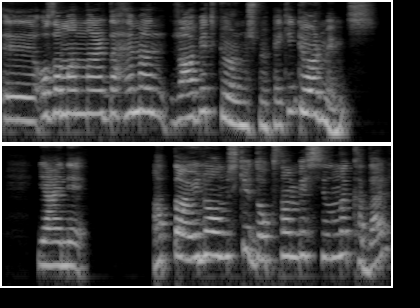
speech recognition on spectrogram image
e, o zamanlarda hemen rağbet görmüş mü peki? Görmemiş. Yani hatta öyle olmuş ki 95 yılına kadar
